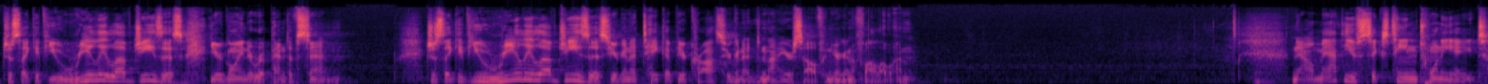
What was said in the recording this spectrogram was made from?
Just like if you really love Jesus, you're going to repent of sin. Just like if you really love Jesus, you're going to take up your cross, you're going to deny yourself, and you're going to follow him. Now, Matthew 16 28,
